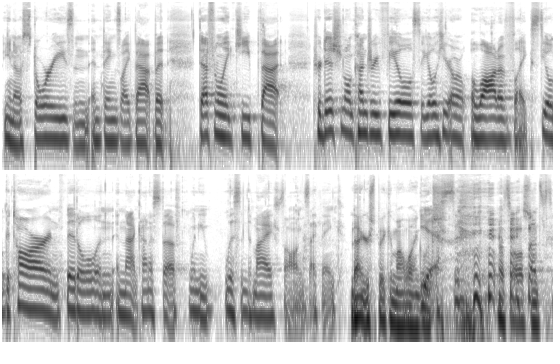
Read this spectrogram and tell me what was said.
you know, stories and, and things like that. But definitely keep that traditional country feel. So you'll hear a lot of like steel guitar and fiddle and, and that kind of stuff when you listen to my songs, I think. Now you're speaking my language. Yes. That's awesome. That's-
